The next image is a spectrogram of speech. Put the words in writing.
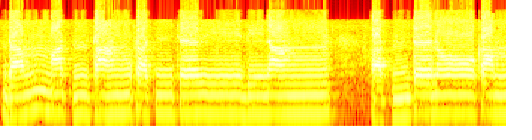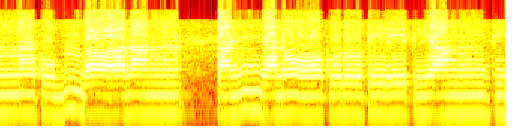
ධම්මත්තං සච්ච වේදිනං අත්තනෝ කම්ම කුම්බානං පංජනෝ කුරුතේ පියංති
